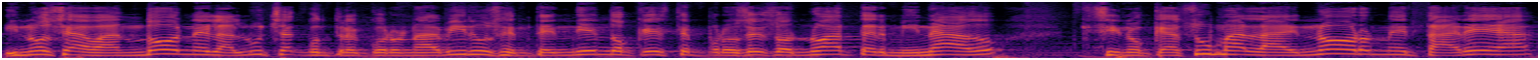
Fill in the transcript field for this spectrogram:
y no se abandone la lucha contra el coronavirus entendiendo que este proceso no ha terminado, sino que asuma la enorme tarea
